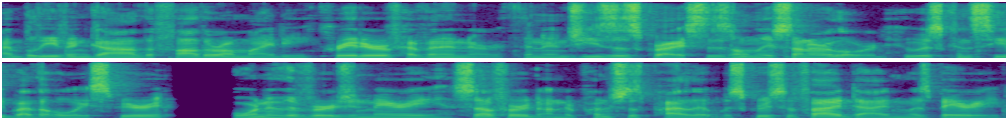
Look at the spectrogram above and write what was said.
I believe in God, the Father Almighty, creator of heaven and earth, and in Jesus Christ, his only Son, our Lord, who was conceived by the Holy Spirit, born of the Virgin Mary, suffered under Pontius Pilate, was crucified, died, and was buried.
